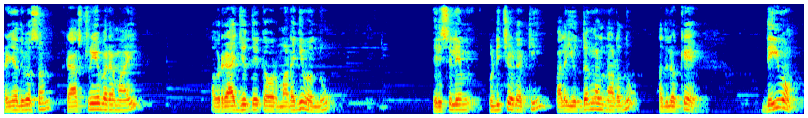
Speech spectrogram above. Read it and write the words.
കഴിഞ്ഞ ദിവസം രാഷ്ട്രീയപരമായി അവർ രാജ്യത്തേക്ക് അവർ മടങ്ങി വന്നു. എരിശലേം പിടിച്ചടക്കി പല യുദ്ധങ്ങൾ നടന്നു. അതിലൊക്കെ ദൈവം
